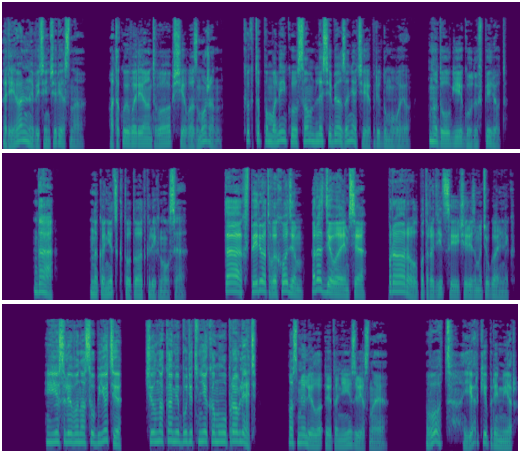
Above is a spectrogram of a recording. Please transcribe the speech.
Реально ведь интересно. А такой вариант вообще возможен? Как-то помаленьку сам для себя занятия придумываю, на долгие годы вперед. Да. Наконец кто-то откликнулся. Так, вперед выходим, раздеваемся, проорал по традиции через матюгальник. Если вы нас убьете, Челноками будет некому управлять», — осмелела это неизвестное. Вот, яркий пример.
